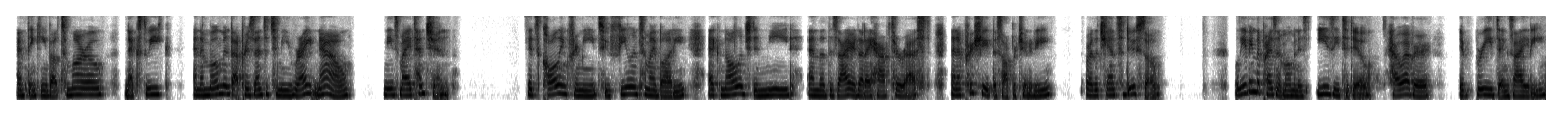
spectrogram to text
I'm thinking about tomorrow, next week, and a moment that presented to me right now needs my attention. It's calling for me to feel into my body, acknowledge the need and the desire that I have to rest, and appreciate this opportunity or the chance to do so. Leaving the present moment is easy to do. However, it breeds anxiety.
